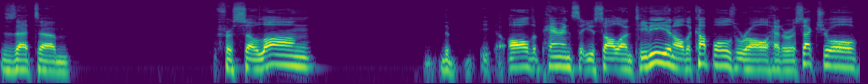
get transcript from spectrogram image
is that um, for so long the, all the parents that you saw on TV and all the couples were all heterosexual,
